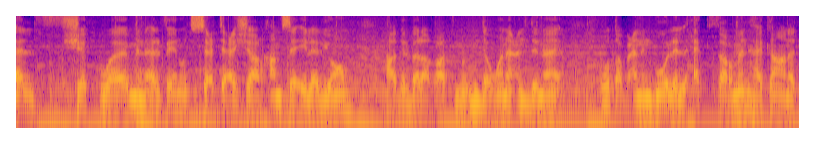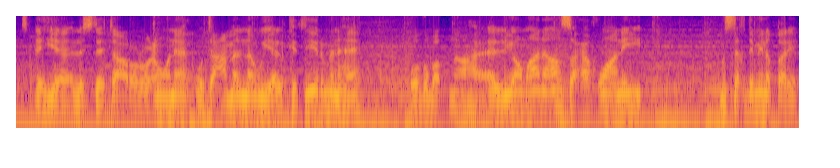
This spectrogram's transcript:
ألف شكوى من 2019 شهر 5 إلى اليوم هذه البلاغات مدونة عندنا. وطبعا نقول الأكثر منها كانت هي الاستهتار والرعونه وتعاملنا ويا الكثير منها وضبطناها. اليوم أنا أنصح أخواني مستخدمين الطريق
